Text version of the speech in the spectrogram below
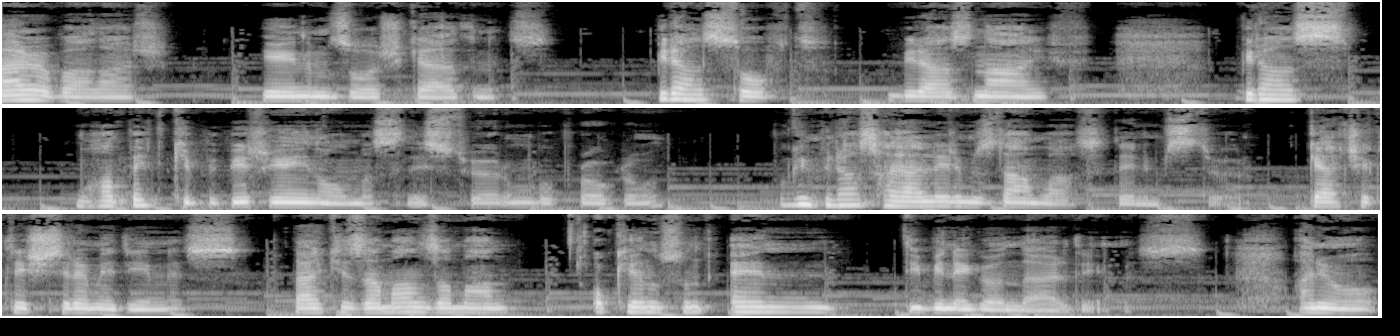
Merhabalar, yayınımıza hoş geldiniz. Biraz soft, biraz naif, biraz muhabbet gibi bir yayın olmasını istiyorum bu programın. Bugün biraz hayallerimizden bahsedelim istiyorum. Gerçekleştiremediğimiz, belki zaman zaman okyanusun en dibine gönderdiğimiz. Hani o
